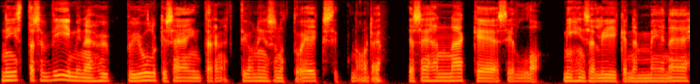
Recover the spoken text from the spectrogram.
Niistä se viimeinen hyppy julkiseen internettiin on niin sanottu exit-node, ja sehän näkee silloin, mihin se liikenne menee.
